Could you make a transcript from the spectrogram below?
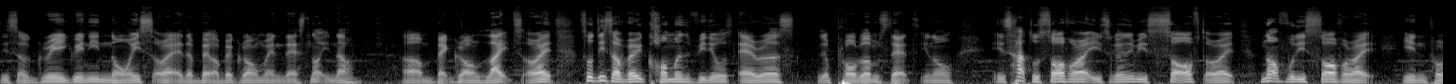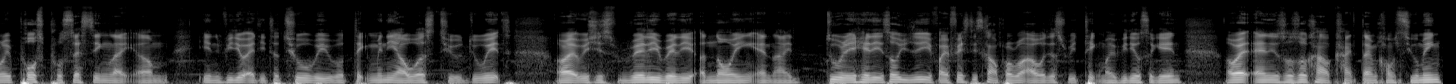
this uh, gray grainy noise alright at the back of background when there's not enough um, background lights alright? So these are very common videos errors the problems that you know it's hard to solve alright? It's going to be solved alright? Not fully solved alright in probably post processing like um in video editor 2 we will take many hours to do it. Alright which is really really annoying and I do really hate it. So usually if I face this kind of problem I will just retake my videos again. Alright and it's also kind of time consuming.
